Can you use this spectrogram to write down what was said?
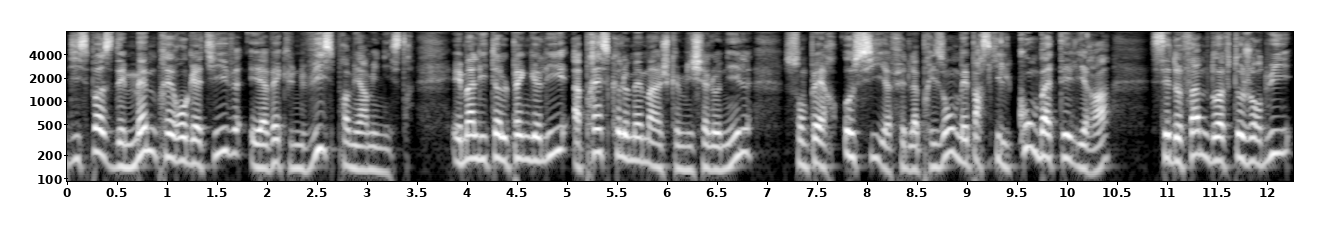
dispose des mêmes prérogatives et avec une vice-première ministre. Emma Little Pengely a presque le même âge que Michel O'Neill. Son père aussi a fait de la prison, mais parce qu'il combattait l'IRA, ces deux femmes doivent aujourd'hui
